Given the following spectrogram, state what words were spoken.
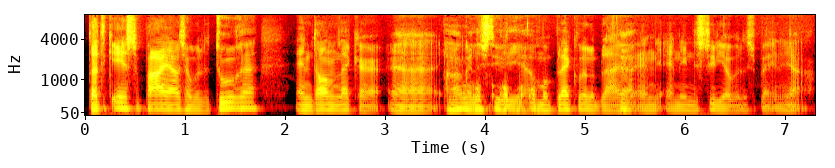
dat ik eerst een paar jaar zou willen toeren. En dan lekker eh, Hangen in de op, studio. op, op mijn plek willen blijven Ja. en, en in de studio willen spelen. Ja.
